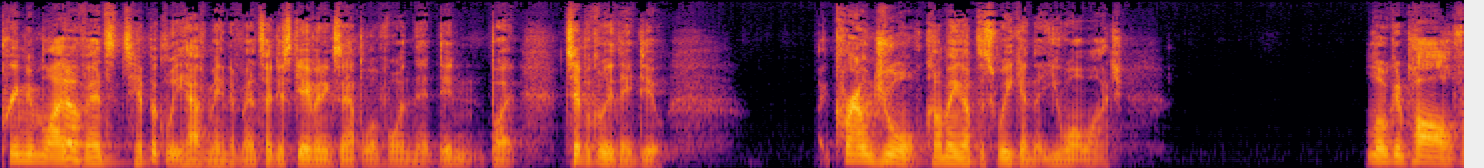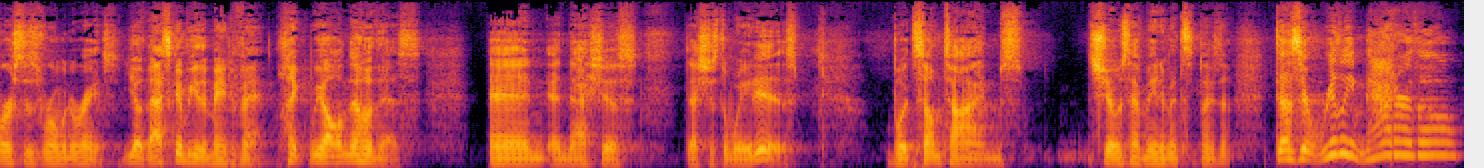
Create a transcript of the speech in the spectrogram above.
Premium live events typically have main events. I just gave an example of one that didn't, but typically they do. Crown Jewel coming up this weekend that you won't watch. Logan Paul versus Roman Reigns. Yo, that's going to be the main event. Like we all know this. And and that's just that's just the way it is. But sometimes shows have main events sometimes. Does it really matter though?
